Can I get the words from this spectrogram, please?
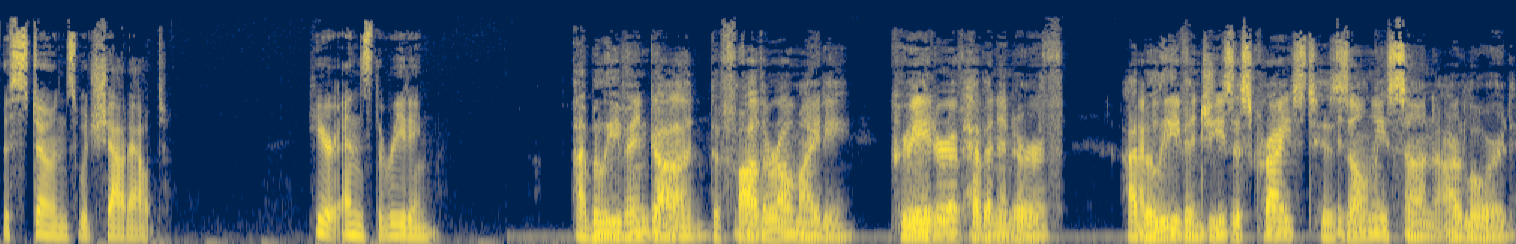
the stones would shout out. Here ends the reading. I believe in God, the Father Almighty, creator of heaven and earth. I believe in Jesus Christ, his only Son, our Lord.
